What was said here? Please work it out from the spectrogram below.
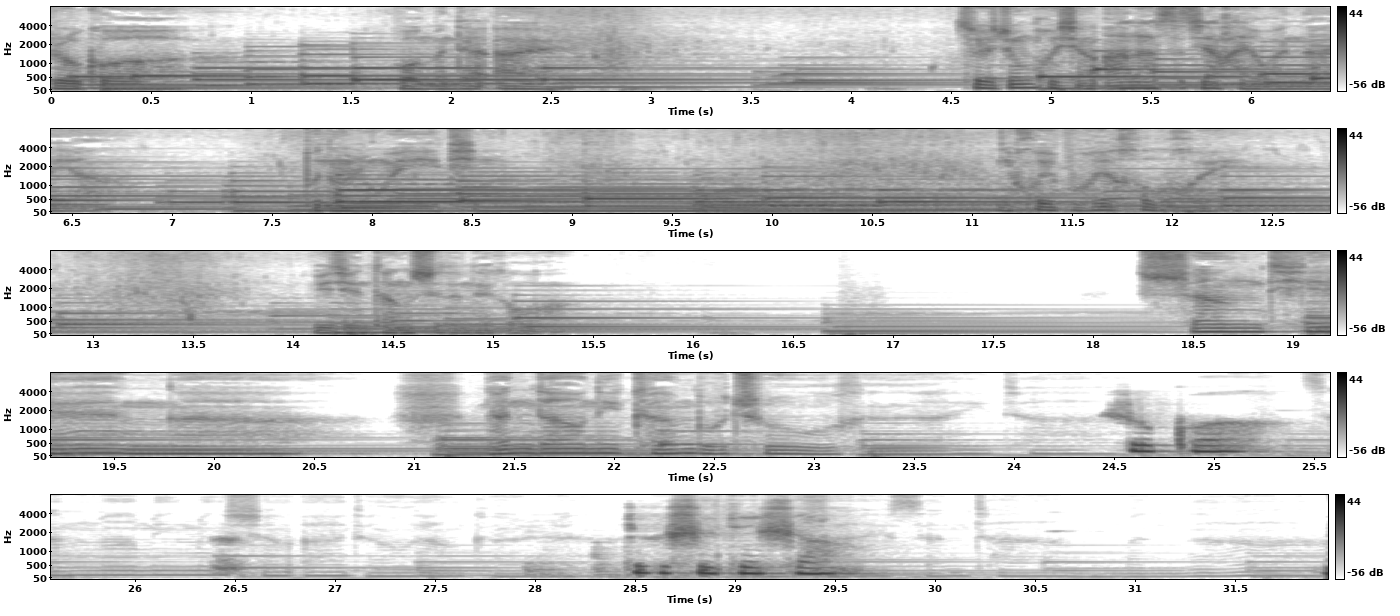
如果我们的爱最终会像阿拉斯加海湾那样不能融为一体，你会不会后悔遇见当时的那个我？上天啊，难道你看不出我很爱他？如果这个世界上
